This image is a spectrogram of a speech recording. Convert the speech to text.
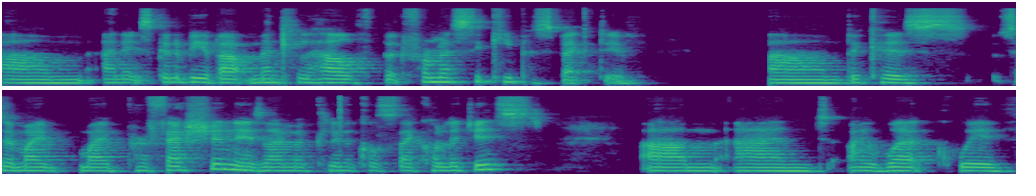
Um, and it's going to be about mental health but from a Sikhi perspective. Um, because so my my profession is I'm a clinical psychologist um, and I work with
